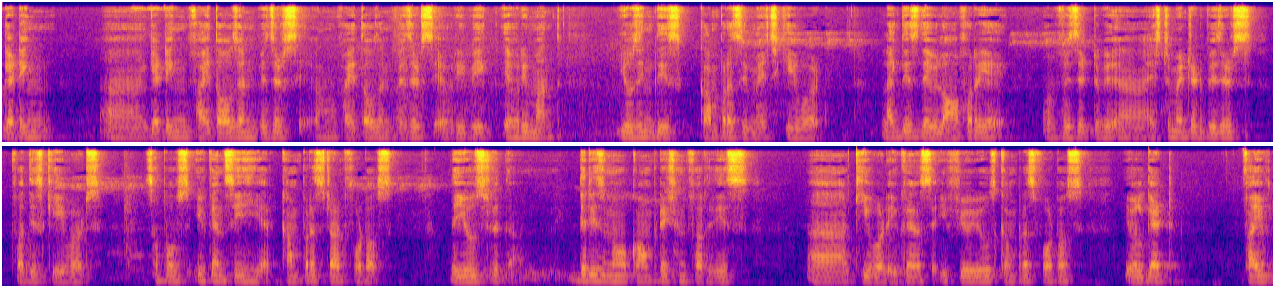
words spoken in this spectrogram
getting uh, getting 5000 visits uh, 5000 visits every week every month using this compress image keyword. Like this they will offer a, visit uh, estimated visits for these keywords. Suppose you can see here compress.photos they used the, there is no competition for this uh, keyword. You can say if you use compress photos you will get 5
